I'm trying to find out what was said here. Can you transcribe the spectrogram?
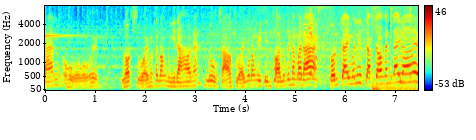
นั้น โอ้โหรถสวยมันก็ต้องมีดาวนะ ลูกสาวสวยก็ต้องมีสินสอดก็เป็นธรรมดา สนใจมารีบจับจองกันได้เลย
